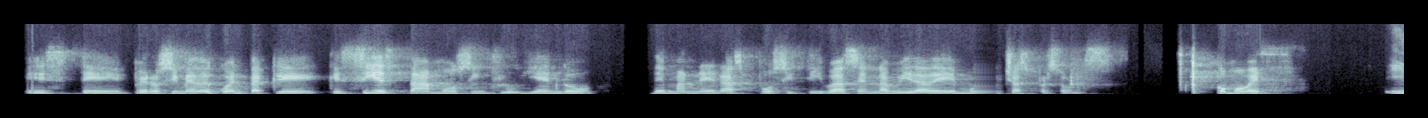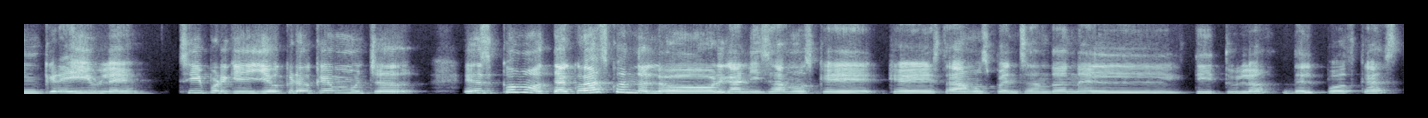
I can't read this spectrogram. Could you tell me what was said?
este, pero sí me doy cuenta que, que sí estamos influyendo de maneras positivas en la vida de muchas personas. ¿Cómo ves? Increíble. Sí, porque yo creo que muchas, es como, ¿te acuerdas cuando lo organizamos que, que estábamos pensando en el título del podcast?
